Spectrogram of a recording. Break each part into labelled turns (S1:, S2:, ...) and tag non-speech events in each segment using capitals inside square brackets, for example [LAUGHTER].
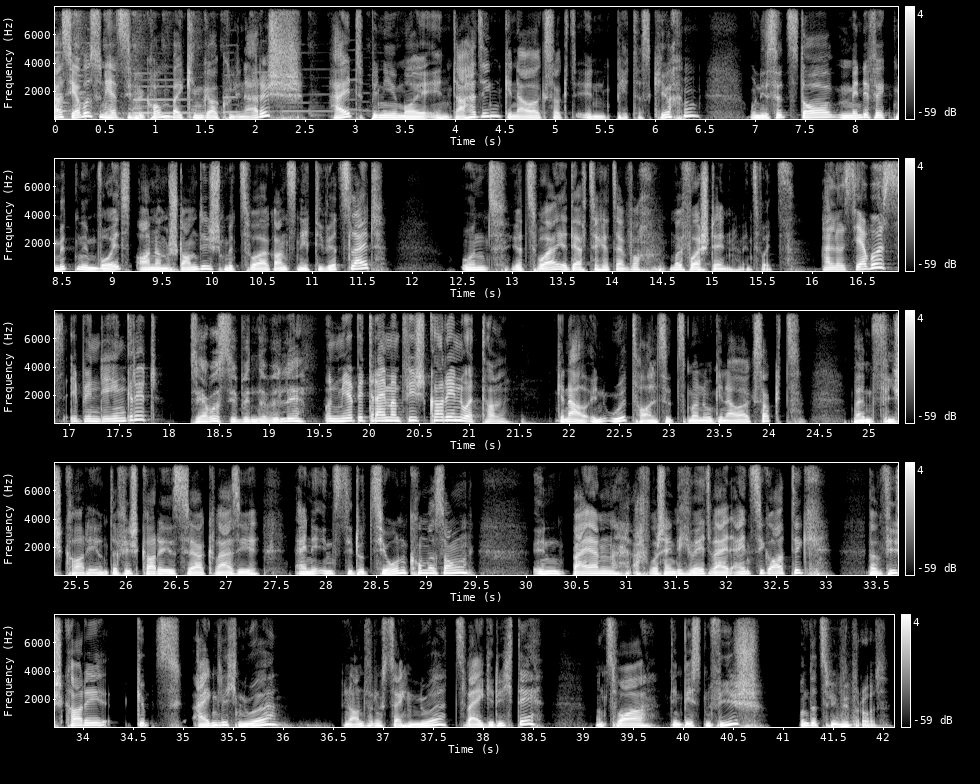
S1: Ja, servus und herzlich willkommen bei Chiemgau Kulinarisch. Heute bin ich mal in Dacherding, genauer gesagt in Peterskirchen. Und ich sitze da im Endeffekt mitten im Wald an einem Stammtisch mit zwei ganz nette Wirtsleuten. Und ihr zwei, ihr dürft euch jetzt einfach mal vorstellen, wenn ihr wollt.
S2: Hallo, Servus, ich bin die Ingrid
S3: Servus, ich bin der Willi.
S2: und wir betreiben einen Fischkarre in Urtal.
S1: Genau, in Urtal sitzen wir noch genauer gesagt, beim Fischkarre. Und der Fischkarre ist ja quasi eine Institution, kann man sagen. In Bayern, ach wahrscheinlich weltweit einzigartig. Beim Fischkarre gibt es eigentlich nur, in Anführungszeichen nur, zwei Gerichte. Und zwar den besten Fisch und ein Zwiebelbrot.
